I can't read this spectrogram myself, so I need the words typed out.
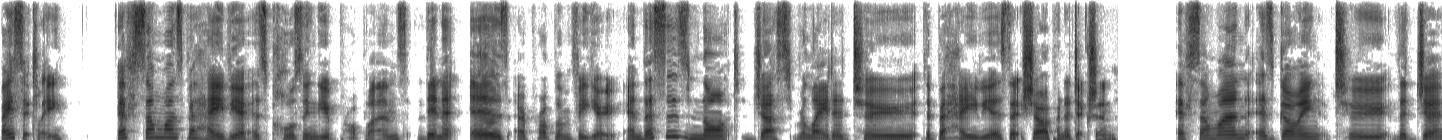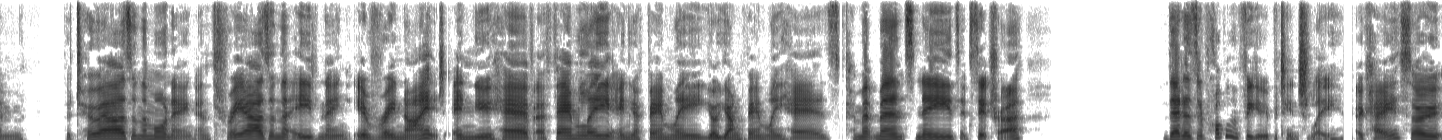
Basically, if someone's behavior is causing you problems, then it is a problem for you. And this is not just related to the behaviors that show up in addiction. If someone is going to the gym for two hours in the morning and three hours in the evening every night, and you have a family and your family, your young family has commitments, needs, etc., that is a problem for you potentially. Okay. So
